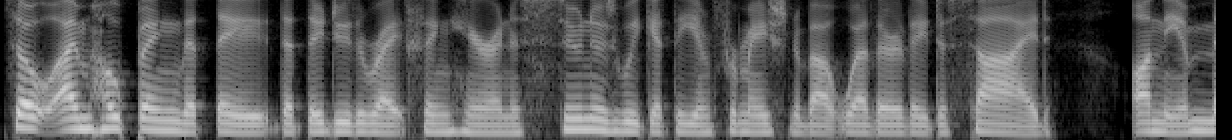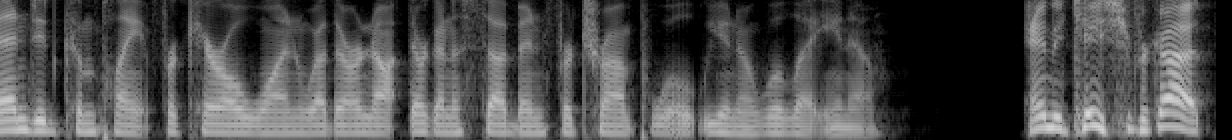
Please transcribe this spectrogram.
So I'm hoping that they that they do the right thing here. And as soon as we get the information about whether they decide on the amended complaint for Carroll One, whether or not they're going to sub in for Trump, we'll you know we'll let you know. And in case you forgot,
